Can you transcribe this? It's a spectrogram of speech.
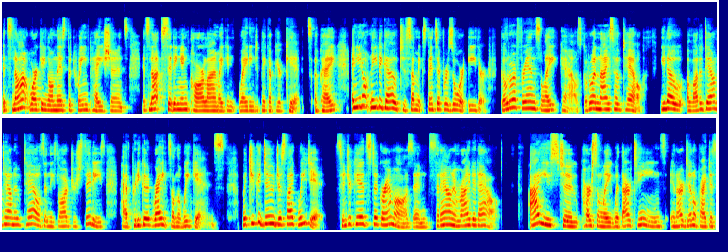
It's not working on this between patients. It's not sitting in car line waiting, waiting to pick up your kids. Okay. And you don't need to go to some expensive resort either. Go to a friend's lake house, go to a nice hotel. You know, a lot of downtown hotels in these larger cities have pretty good rates on the weekends, but you could do just like we did send your kids to grandma's and sit down and write it out. I used to personally, with our teams in our dental practice,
